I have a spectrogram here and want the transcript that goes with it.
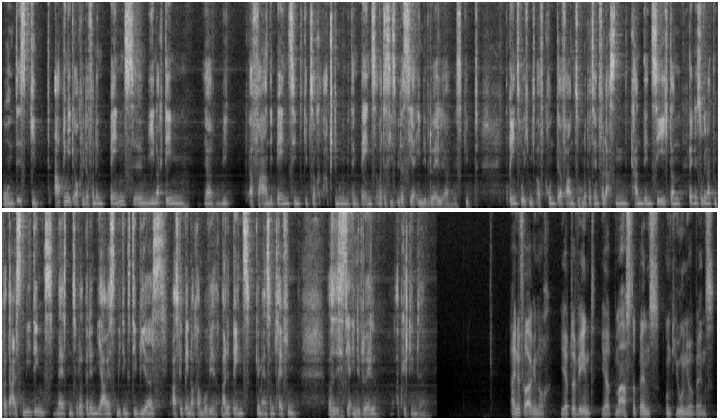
Und es gibt, abhängig auch wieder von den Bands, ähm, je nachdem, ja, wie erfahren die Bands sind, gibt es auch Abstimmungen mit den Bands. Aber das ist wieder sehr individuell. Ja. Es gibt Bands, wo ich mich aufgrund der Erfahrung zu 100% verlassen kann, den sehe ich dann bei den sogenannten Quartalsmeetings meistens oder bei den Jahresmeetings, die wir als ASG Band auch haben, wo wir alle Bands gemeinsam treffen. Also das ist sehr individuell abgestimmt. Ja. Eine Frage noch. Ihr habt erwähnt, ihr habt Masterbands und Juniorbands.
